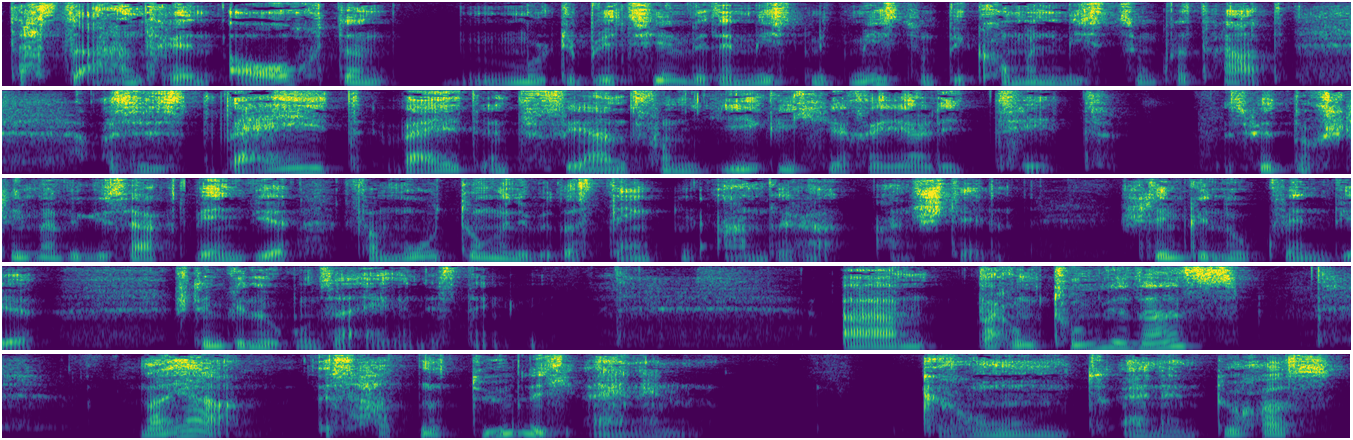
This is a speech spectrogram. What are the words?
das der anderen auch, dann multiplizieren wir den Mist mit Mist und bekommen Mist zum Quadrat. Also es ist weit, weit entfernt von jeglicher Realität. Es wird noch schlimmer, wie gesagt, wenn wir Vermutungen über das Denken anderer anstellen. Schlimm genug, wenn wir, schlimm genug unser eigenes Denken. Ähm, warum tun wir das? Naja, es hat natürlich einen Grund, einen durchaus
